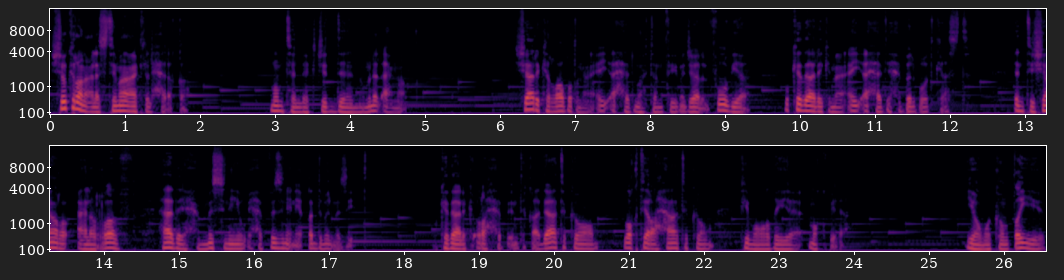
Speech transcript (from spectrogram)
شكرا على استماعك للحلقة. ممتن لك جدا ومن الأعماق. شارك الرابط مع أي أحد مهتم في مجال الفوبيا وكذلك مع أي أحد يحب البودكاست. انتشار على الرف هذا يحمسني ويحفزني أني أقدم المزيد. وكذلك أرحب بانتقاداتكم واقتراحاتكم في مواضيع مقبلة. يومكم طيب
